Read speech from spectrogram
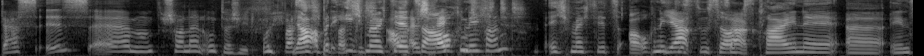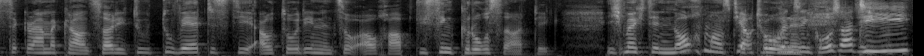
Das ist ähm, schon ein Unterschied. Ja, ich, aber ich, ich, möchte jetzt auch nicht, fand, ich möchte jetzt auch nicht, ja, dass du sagst, sag. kleine äh, Instagram-Accounts. Sorry, du, du wertest die Autorinnen so auch ab. Die sind großartig. Ich möchte nochmals die betonen, Autorinnen sind großartig, die,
